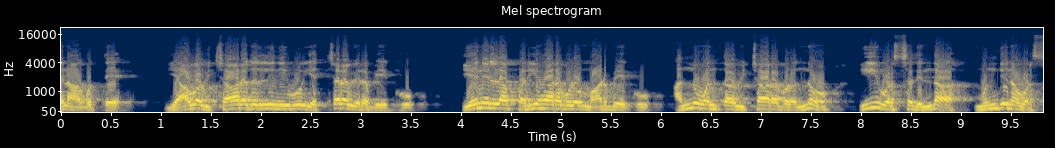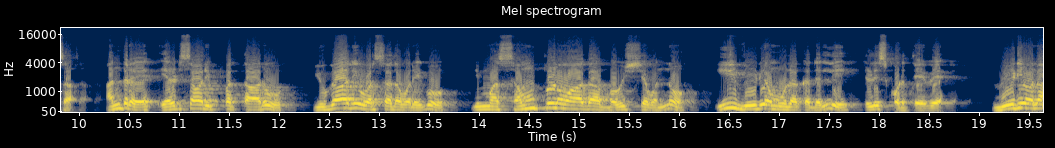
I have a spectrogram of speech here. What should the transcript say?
ಏನಾಗುತ್ತೆ, ಯಾವ ವಿಚಾರದಲ್ಲಿ ನೀವು ಎಚ್ಚರವಿರಬೇಕು, ಏನೆಲ್ಲ ಪರಿಹಾರಗಳು ಮಾಡಬೇಕು ಅನ್ನುವಂತ ವಿಚಾರಗಳನ್ನು ಈ ವರ್ಷದಿಂದ ಮುಂದಿನ ವರ್ಷ, ಅಂದ್ರೆ ಎರಡ್ ಸಾವಿರದ ಇಪ್ಪತ್ತಾರು ಯುಗಾದಿ ವರ್ಷದವರೆಗೂ ನಿಮ್ಮ ಸಂಪೂರ್ಣವಾದ ಭವಿಷ್ಯವನ್ನು ಈ ವಿಡಿಯೋ ಮೂಲಕದಲ್ಲಿ ತಿಳಿಸ್ಕೊಡ್ತೇವೆ. ವಿಡಿಯೋನ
